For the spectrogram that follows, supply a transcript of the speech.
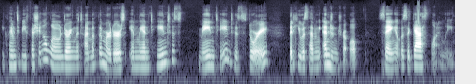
He claimed to be fishing alone during the time of the murders and maintained his maintained his story that he was having engine trouble, saying it was a gas line leak.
